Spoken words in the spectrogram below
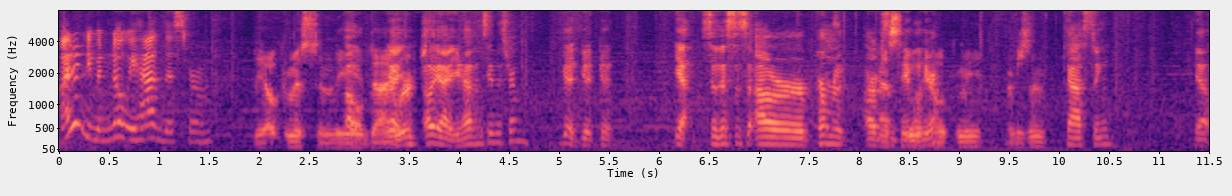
I didn't even know we had this room. The alchemist and the oh, dye yeah, oh yeah, you haven't seen this room? Good, good, good. Yeah, so this is our permanent artisan Casting, table here. Alchemy, artisan, Casting. Yeah,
